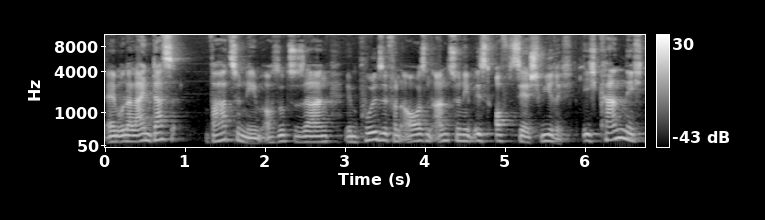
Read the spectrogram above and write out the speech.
Ähm, und allein das wahrzunehmen, auch sozusagen Impulse von außen anzunehmen, ist oft sehr schwierig. Ich kann nicht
